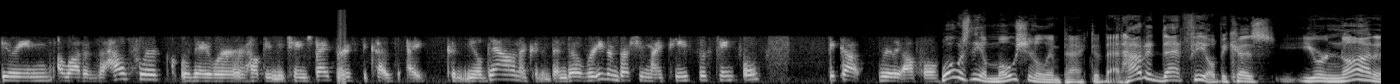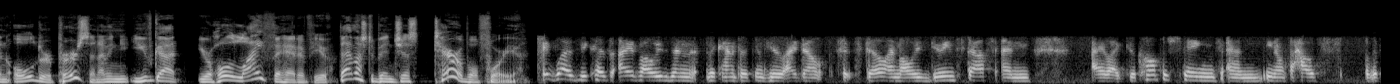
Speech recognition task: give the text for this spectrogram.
doing a lot of the housework, or they were helping me change diapers because I couldn't kneel down, I couldn't bend over. Even brushing my teeth was painful. It got really awful. What was the emotional impact of that? How did that feel? Because you're not an older person. I mean, you've got your whole life ahead of you. That must have been just terrible for you. It was because I've always been the kind of person who I don't sit still. I'm always doing stuff and I like to accomplish things, and you know, a house with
